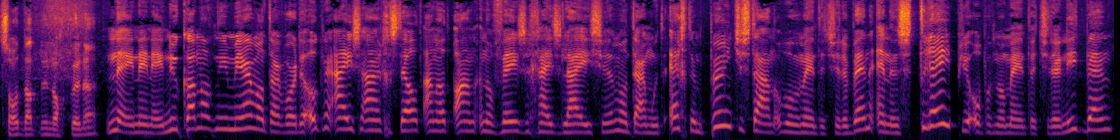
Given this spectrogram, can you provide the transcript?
Zou dat nu nog kunnen? Nee, nee, nee. Nu kan dat niet meer. Want daar worden ook weer eisen aangesteld aan, dat, aan een afwezigheidslijstje. Want daar moet echt een puntje staan op het moment dat je er bent. En een streepje op het moment dat je er niet bent.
